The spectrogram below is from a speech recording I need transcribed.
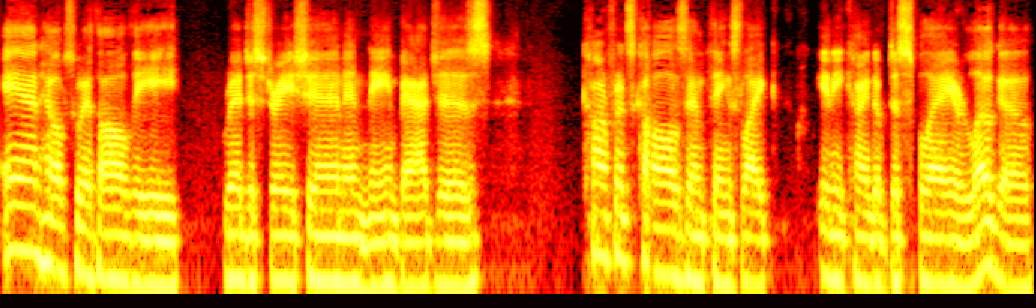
and helps with all the registration and name badges, conference calls, and things like any kind of display or logo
